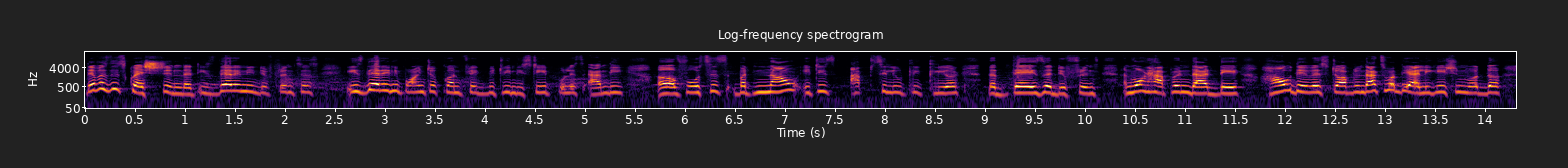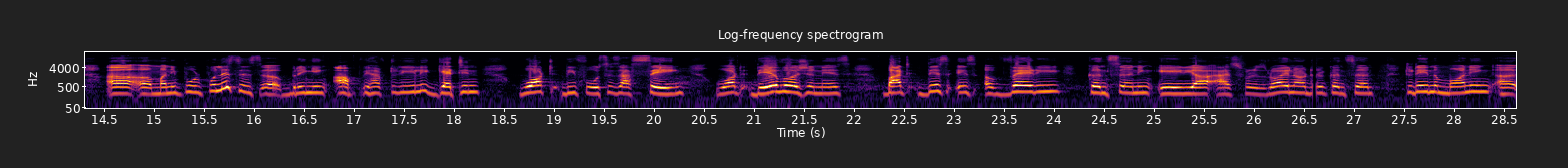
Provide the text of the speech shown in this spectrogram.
There was this question that is there any differences, is there any point of conflict between the state police and the uh, forces, but now it is absolutely clear that there is a difference. And what happened that day, how they were stopped and that is what the allegation what the uh, uh, Manipur police is uh, bringing up. We have to really get in what the forces are saying, what their version is, but this is a very concerning area as far as law and order concerned. Today in the morning, uh,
